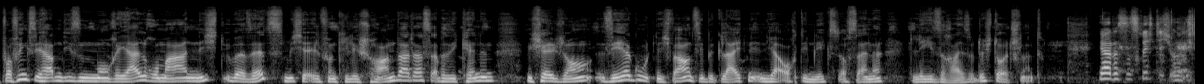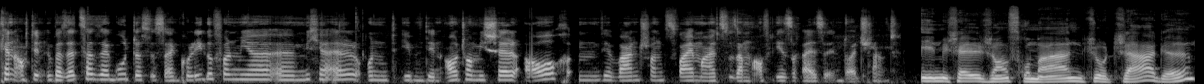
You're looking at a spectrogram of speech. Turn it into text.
Frau Fink, Sie haben diesen Montreal-Roman nicht übersetzt. Michael von Kilischhorn war das, aber Sie kennen Michel Jean sehr gut, nicht wahr? Und Sie begleiten ihn ja auch demnächst auf seiner Lesereise durch Deutschland. Ja, das ist richtig. Und ich kenne auch den Übersetzer sehr gut. Das ist ein Kollege von mir, äh, Michael, und eben den Autor Michel auch. Ähm, wir waren schon zweimal zusammen auf Lesereise in Deutschland. In Michel Jeans Roman Jojage,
